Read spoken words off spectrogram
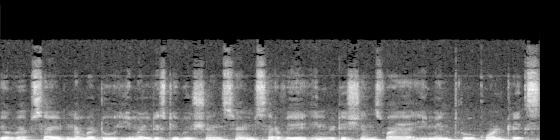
your website. Number two, email distribution. Send survey invitations via email through Qualtrics.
